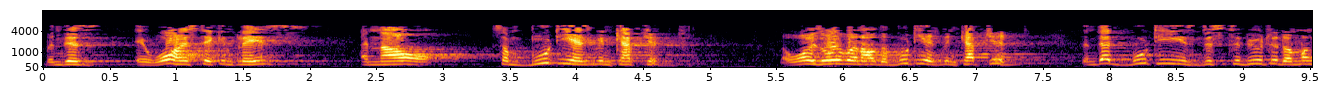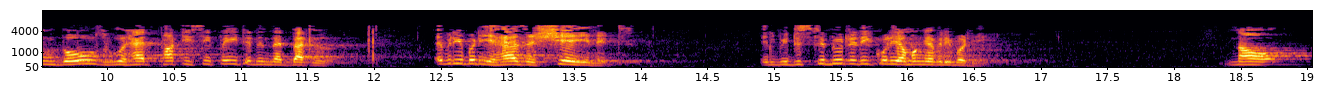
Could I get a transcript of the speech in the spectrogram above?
When there's a war has taken place and now some booty has been captured. The war is over now, the booty has been captured. Then that booty is distributed among those who had participated in that battle. Everybody has a share in it. It'll be distributed equally among everybody. Now,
